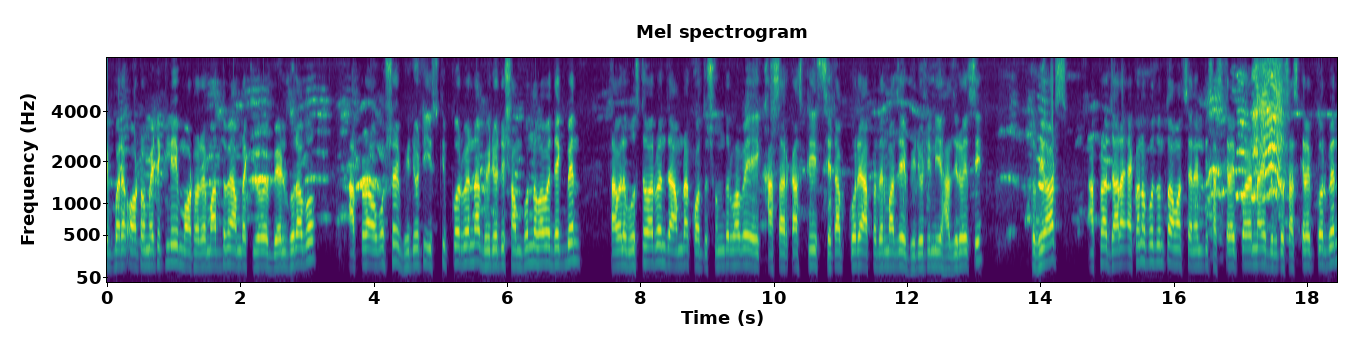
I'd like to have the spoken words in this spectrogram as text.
একবারে অটোমেটিকলি মোটরের মাধ্যমে আমরা কীভাবে বেল্ট ঘোরাবো, আপনারা অবশ্যই ভিডিওটি স্কিপ করবেন না, ভিডিওটি সম্পূর্ণভাবে দেখবেন, তাহলে বুঝতে পারবেন যে আমরা কত সুন্দরভাবে এই খাঁচার কাজটি সেট করে আপনাদের মাঝে এই ভিডিওটি নিয়ে হাজির হয়েছি। তো ভিওয়ার্স আপনারা যারা এখনও পর্যন্ত আমার চ্যানেলটি সাবস্ক্রাইব করেন নাই, দ্রুত সাবস্ক্রাইব করবেন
